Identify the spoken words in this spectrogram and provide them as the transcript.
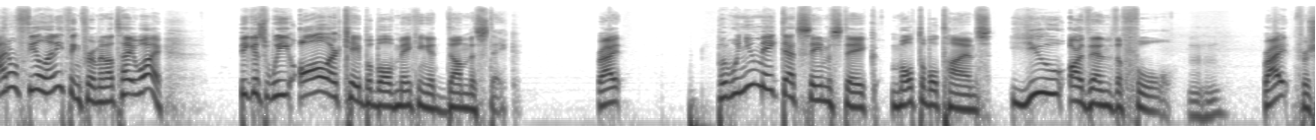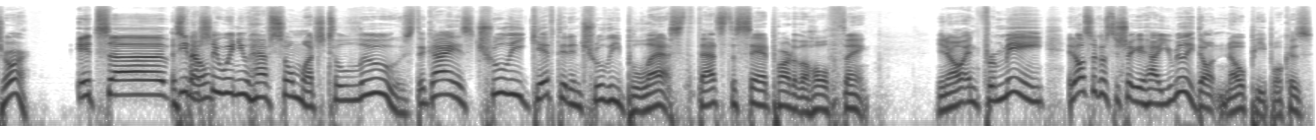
I don't feel anything for him, and I'll tell you why. Because we all are capable of making a dumb mistake, right? But when you make that same mistake multiple times, you are then the fool, right? for sure. It's uh, you know, Especially when you have so much to lose. The guy is truly gifted and truly blessed. That's the sad part of the whole thing. You know, and for me, it also goes to show you how you really don't know people because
